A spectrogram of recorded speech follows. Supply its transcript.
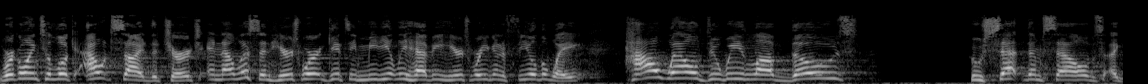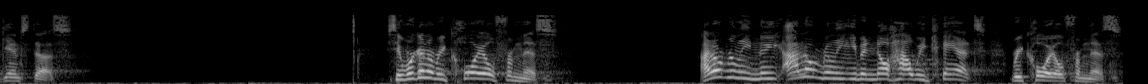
We're going to look outside the church. And now listen, here's where it gets immediately heavy. Here's where you're going to feel the weight. How well do we love those who set themselves against us? See, we're going to recoil from this. I don't really need, I don't really even know how we can't recoil from this.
